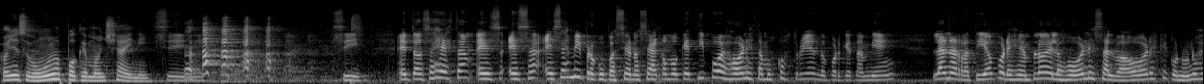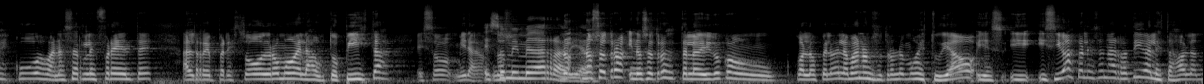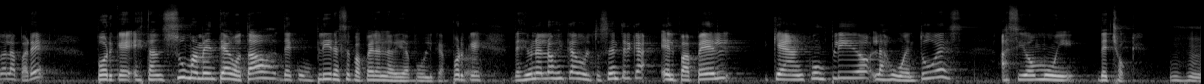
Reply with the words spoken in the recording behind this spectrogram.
Coño, somos unos Pokémon Shiny. sí. Sí. Entonces, esta, es, esa, esa es mi preocupación. O sea, como qué tipo de jóvenes estamos construyendo, porque también la narrativa, por ejemplo, de los jóvenes salvadores que con unos escudos van a hacerle frente al represódromo de las autopistas. Eso, mira. Eso a mí me da rabia. no- nosotros, y nosotros, te lo digo con, con los pelos en la mano, nosotros lo hemos estudiado y, es, y, y si vas con esa narrativa le estás hablando a la pared porque están sumamente agotados de cumplir ese papel en la vida pública. Porque desde una lógica adultocéntrica, el papel que han cumplido las juventudes ha sido muy de choque,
